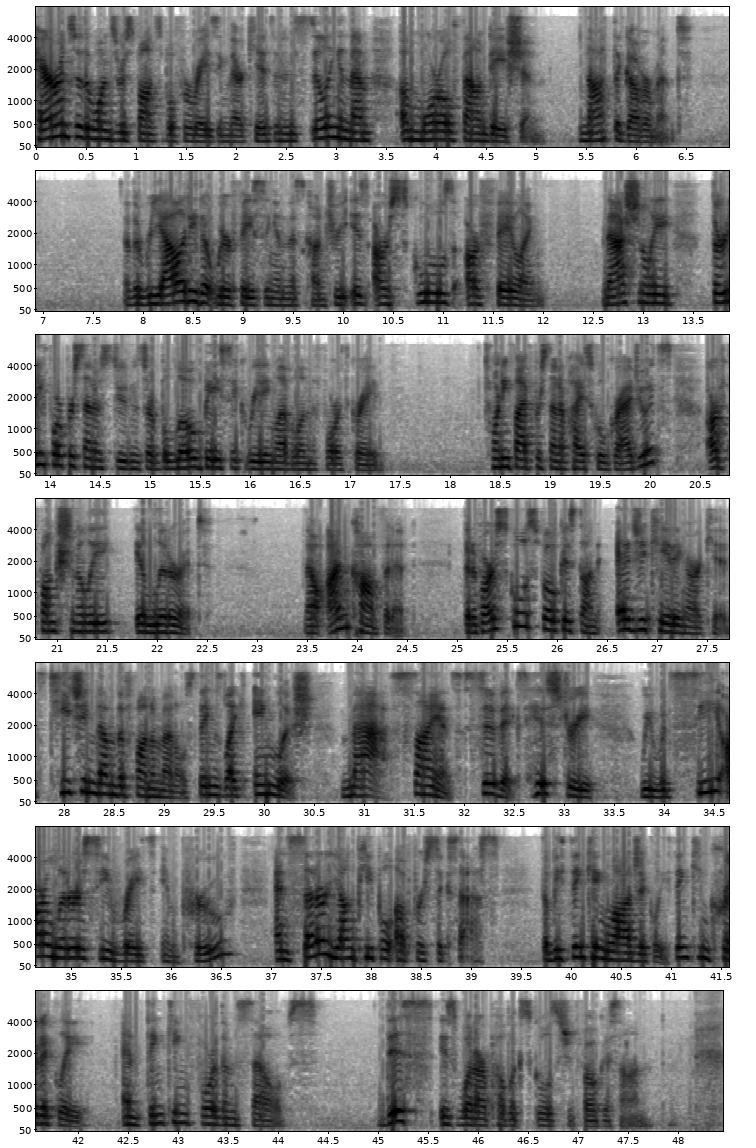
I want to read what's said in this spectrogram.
Parents are the ones responsible for raising their kids and instilling in them a moral foundation, not the government. Now, the reality that we're facing in this country is our schools are failing. Nationally, 34% of students are below basic reading level in the fourth grade. 25% of high school graduates are functionally illiterate. Now, I'm confident that if our school is focused on educating our kids, teaching them the fundamentals, things like English, math, science, civics, history, we would see our literacy rates improve and set our young people up for success. They'll be thinking logically, thinking critically, and thinking for themselves. This is what our public schools should focus on.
